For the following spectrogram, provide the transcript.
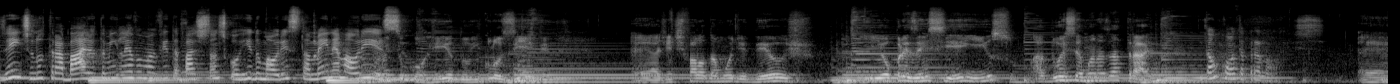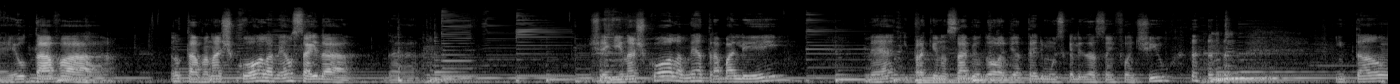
Gente, no trabalho eu também levo uma vida bastante corrida. O Maurício também, né, Maurício? Muito corrido. Inclusive, é, a gente fala do amor de Deus e eu presenciei isso há duas semanas atrás. Então conta pra nós. É, eu tava eu tava na escola, né? Eu saí da, da cheguei na escola, né? Trabalhei, né? E para quem não sabe, eu dou aula de até de musicalização infantil. então,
